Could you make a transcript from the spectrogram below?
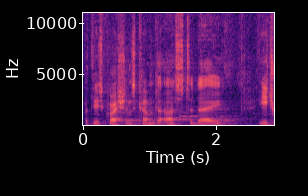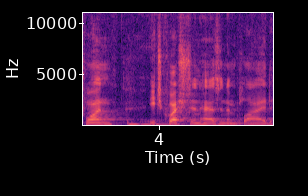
but these questions come to us today. Each one, each question has an implied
